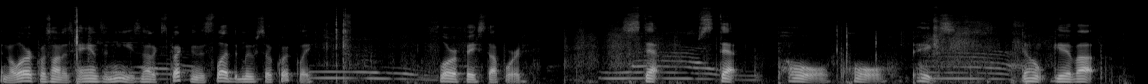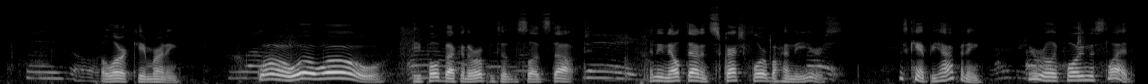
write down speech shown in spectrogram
And Alaric was on his hands and knees, not expecting the sled to move so quickly. Flora faced upward. Step, step, pull, pull. Pigs, don't give up. Alaric came running. Whoa, whoa, whoa! He pulled back on the rope until the sled stopped. Then he knelt down and scratched Flora behind the ears. This can't be happening. You're really pulling the sled.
